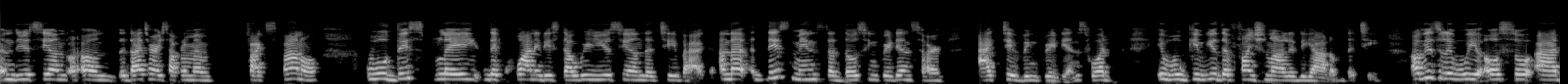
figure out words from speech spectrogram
and you see on, on the dietary supplement facts panel will display the quantities that we're using on the tea bag. And that this means that those ingredients are active ingredients, what it will give you the functionality out of the tea. Obviously, we also add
